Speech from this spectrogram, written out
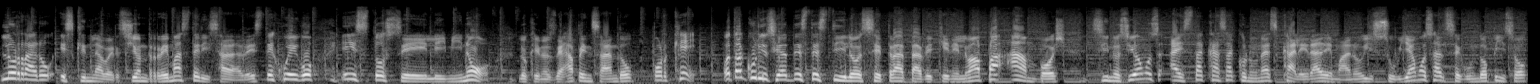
Lo raro es que en la versión remasterizada de este juego, esto se eliminó, lo que nos deja pensando ¿por qué? Otra curiosidad de este estilo se trata de que en el mapa Ambush, si nos íbamos a esta casa con una escalera de mano y subíamos al segundo piso,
